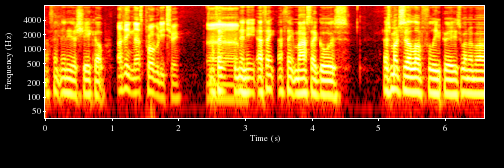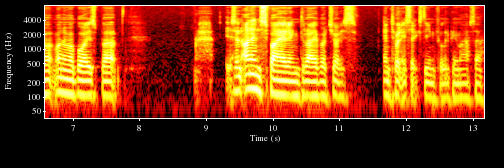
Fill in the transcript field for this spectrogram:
I think they need a shake up. I think that's probably true. I think Um, they need, I think I think Massa goes. As much as I love Felipe, he's one of my one of my boys, but it's an uninspiring driver choice in 2016. Felipe Massa.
